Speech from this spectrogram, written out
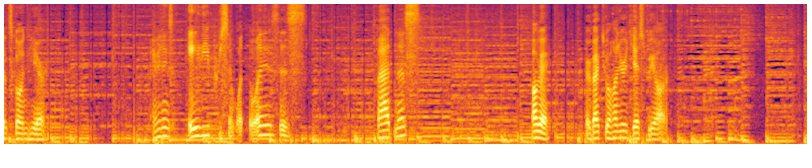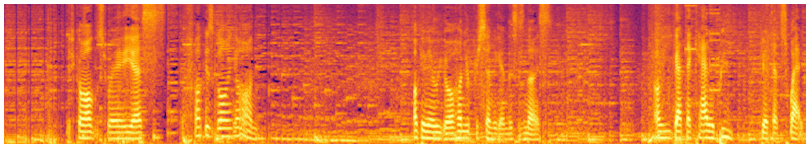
Let's go in here. Everything's 80%. What, what is this? Madness? Okay. we're we back to 100? Yes, we are. Just come all this way. Yes. The fuck is going on? Okay, there we go. 100% again. This is nice. Oh, you got that Caterpie. You got that swag.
